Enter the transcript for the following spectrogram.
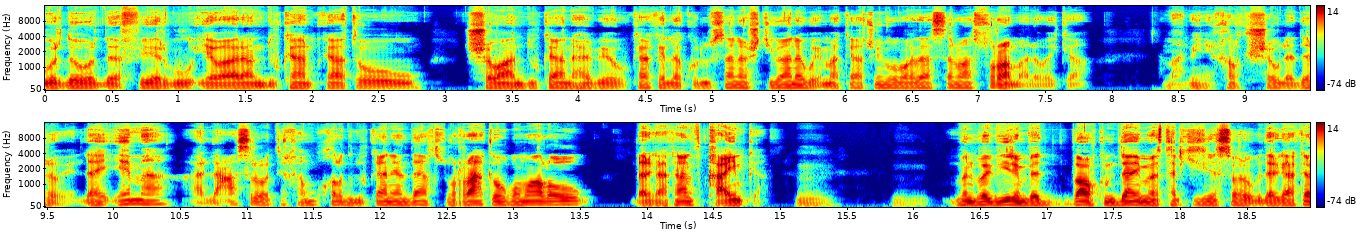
وردە وردە فێر بوو ئێواران دوکان بکاتەوە و شەوان دوکان هەبێ و کاکە لە کوردستان شتیوانە بووی مەکچین بۆ بەغدا سەرمان سوڕامانەوەی کە مابینی خەڵک شەو لە دەرەوەی لای ئێمە هەر لە عسرەوەتی خەموو خەڵک دوکانیان داخست و ڕاکەەوە بە ماڵەوە و دەرگاکانت قایم کە من بەبیرم بە باوکم دایمە تەرکیزی لەسەر بە دەرگاکە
